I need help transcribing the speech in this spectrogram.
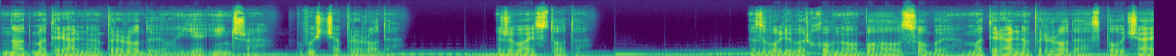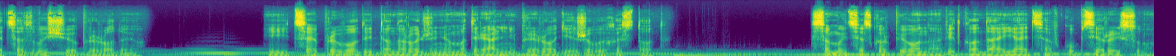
над матеріальною природою є інша, вища природа, жива істота. З волі Верховного Бога особи матеріальна природа сполучається з вищою природою, і це приводить до народження в матеріальній природі живих істот. Самиця скорпіона відкладає яйця в купці рису,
